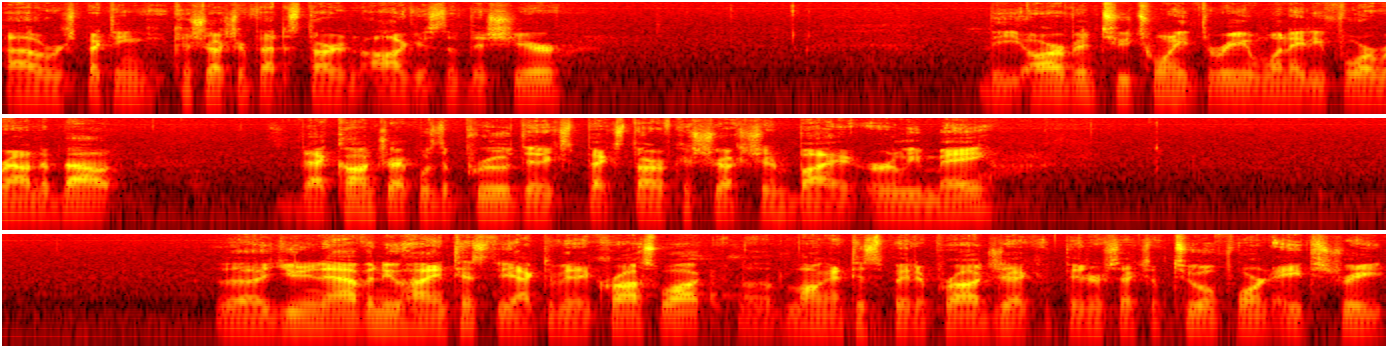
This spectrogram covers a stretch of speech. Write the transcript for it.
Uh, we're expecting construction for that to start in August of this year. The Arvin 223 and 184 Roundabout, that contract was approved and expect start of construction by early May. The Union Avenue High Intensity Activated Crosswalk, a long anticipated project at the intersection of 204 and 8th Street.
